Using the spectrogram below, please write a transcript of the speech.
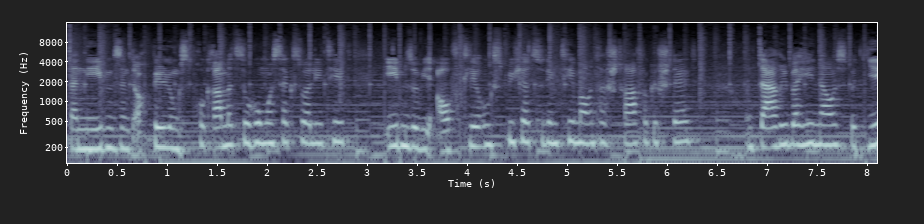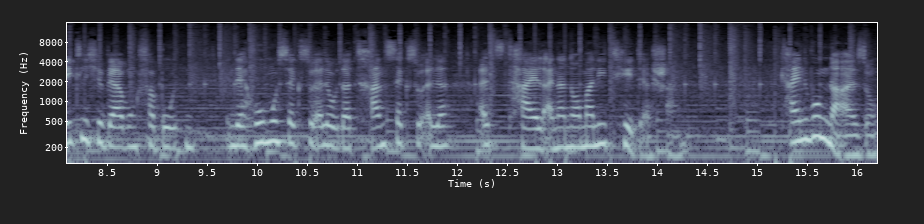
Daneben sind auch Bildungsprogramme zur Homosexualität, ebenso wie Aufklärungsbücher zu dem Thema unter Strafe gestellt. Und darüber hinaus wird jegliche Werbung verboten, in der Homosexuelle oder Transsexuelle als Teil einer Normalität erscheinen. Kein Wunder also,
